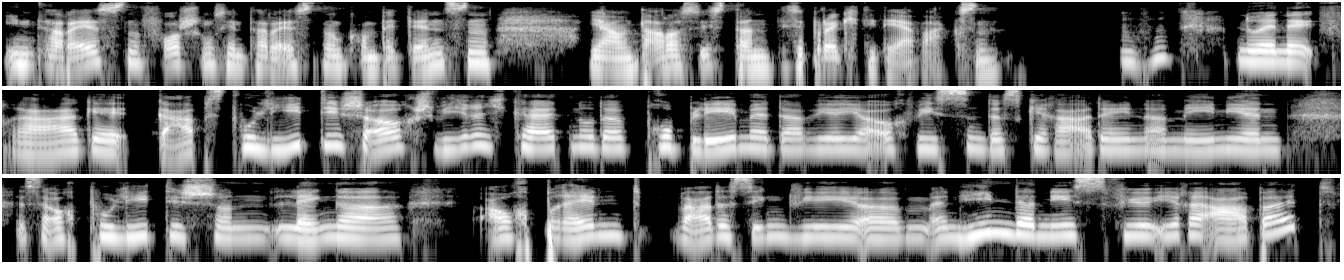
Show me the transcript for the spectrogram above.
Interessen, Forschungsinteressen und Kompetenzen. Ja, und daraus ist dann diese Projektidee erwachsen. Mhm. Nur eine Frage, gab es politisch auch Schwierigkeiten oder Probleme, da wir ja auch wissen, dass gerade in Armenien es auch politisch schon länger auch brennt. War das irgendwie ähm, ein Hindernis für Ihre Arbeit?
